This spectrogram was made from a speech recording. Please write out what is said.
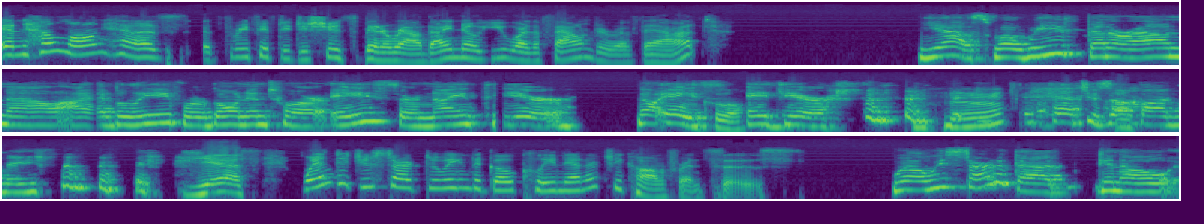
and how long has 350 Deschutes been around? I know you are the founder of that. Yes, well, we've been around now. I believe we're going into our eighth or ninth year. No, eighth, cool. eighth year. Mm-hmm. it catches up uh, on me. yes. When did you start doing the Go Clean Energy conferences? Well, we started that, you know,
